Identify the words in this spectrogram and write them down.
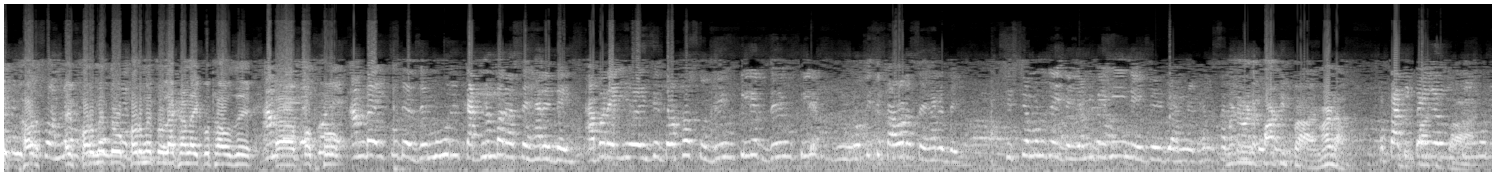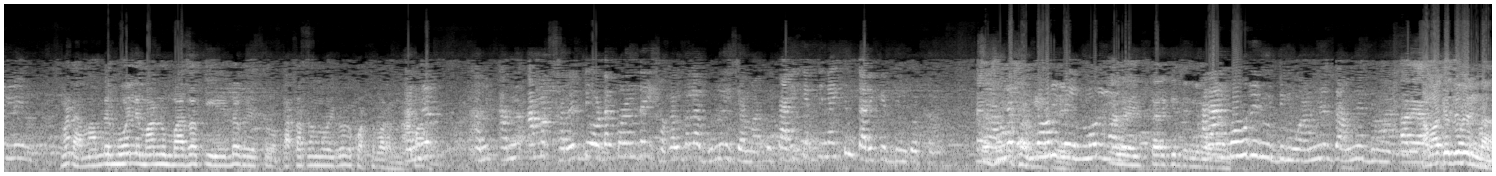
এই ফর্মে তো ফর্মে তো লেখা নাই কোথাও যে আমরা পক্ষ আমরা এই যে মুহুরির কার্ড নাম্বার আছে হারে দেই। আবার এই এই যে দরখাস্ত যে উকিলের যে উকিলের নথিতে পাওয়ার আছে হারে দেই। সিস্টেম অনুযায়ী দেই আমি দেই নেই যে যে আমি ম্যাডাম এটা পার্টি পায় ম্যাডাম। পার্টি পায়। মুহুরি ম্যাডাম আপনি মহিলা মানুষ বাজাতি এইভাবে তো টাকা জন্য এইভাবে করতে পারেন না। আমরা আমি আমি আমার স্যারের যে অর্ডার করেন তাই সকালবেলা ভুল হয়েছে আমার। ওই তারিখের দিন আইতেন তারিখের দিন করতাম। হ্যাঁ, আমাকে দিবেন না।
